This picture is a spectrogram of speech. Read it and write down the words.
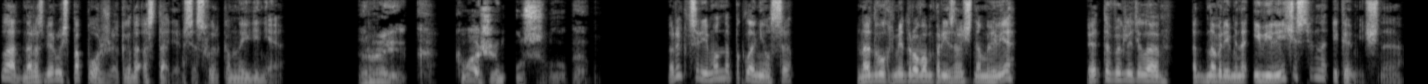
Ладно, разберусь попозже, когда останемся с Фырком наедине. — Рык, к вашим услугам. Рык церемонно поклонился. На двухметровом призрачном льве это выглядело одновременно и величественно, и комично.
